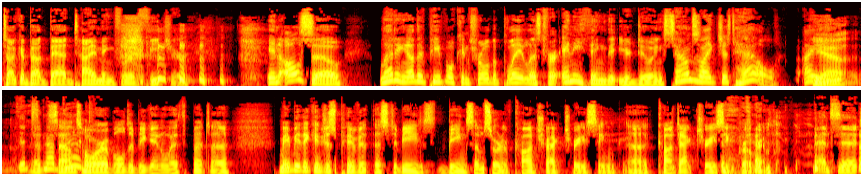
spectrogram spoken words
talk about bad timing for a feature. and also, letting other people control the playlist for anything that you're doing sounds like just hell. I yeah, hate- that sounds good. horrible to begin with, but uh, maybe they can just pivot this to be being some sort of contract tracing, uh, contact tracing program. That's it.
